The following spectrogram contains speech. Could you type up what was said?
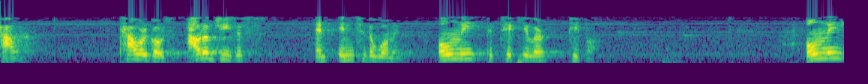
power. Power goes out of Jesus and into the woman. Only particular people. Only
